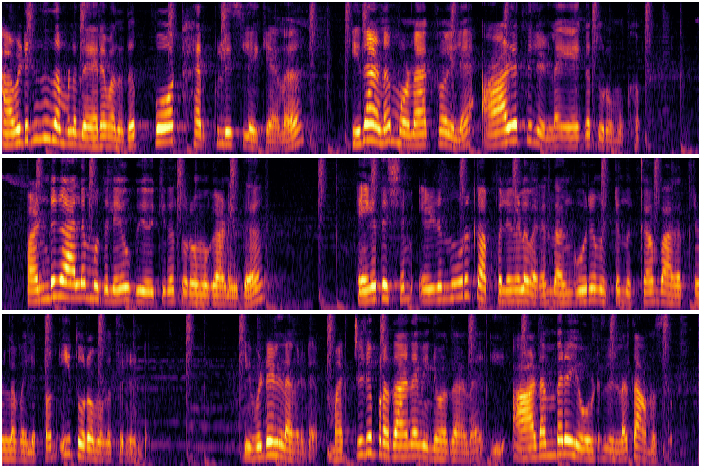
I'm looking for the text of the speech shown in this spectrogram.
അവിടെ നിന്ന് നമ്മൾ നേരെ വന്നത് പോർട്ട് ഹെർക്കുലീസിലേക്കാണ്. ഇതാണ് മൊണാക്കോയിലെ ആഴത്തിലുള്ള ഏക തുറമുഖം. പണ്ട് കാലം മുതലേ ഉപയോഗിക്കുന്ന തുറമുഖമാണിത് ഏകദേശം എഴുന്നൂറ് കപ്പലുകൾ വരെ നങ്കൂരം ഇട്ട് നിൽക്കാൻ പാകത്തിനുള്ള വലിപ്പം ഈ തുറമുഖത്തിനുണ്ട്. ഇവിടെയുള്ളവരുടെ മറ്റൊരു പ്രധാന വിനോദമാണ് ഈ ആഡംബര യോഡിലുള്ള താമസം.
